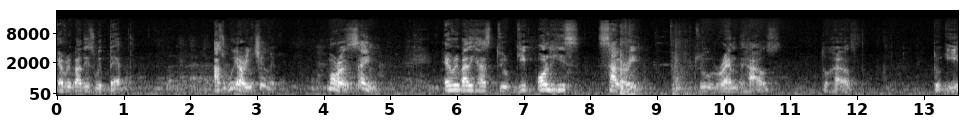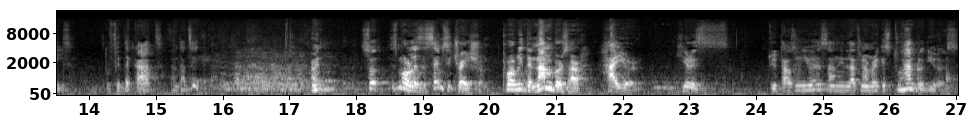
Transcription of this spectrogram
everybody's with debt, as we are in Chile, more or less the same. Everybody has to give all his salary to rent the house, to health, to eat, to feed the cat, and that's it. I mean, so it's more or less the same situation. Probably the numbers are higher. Here is 2,000 US, and in Latin America it's 200 US,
